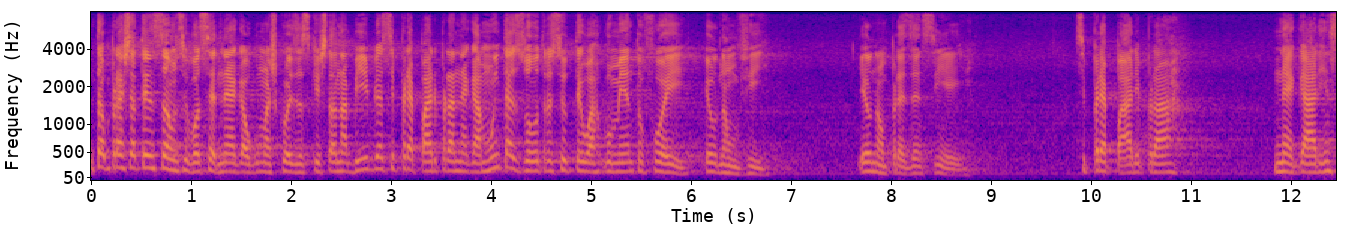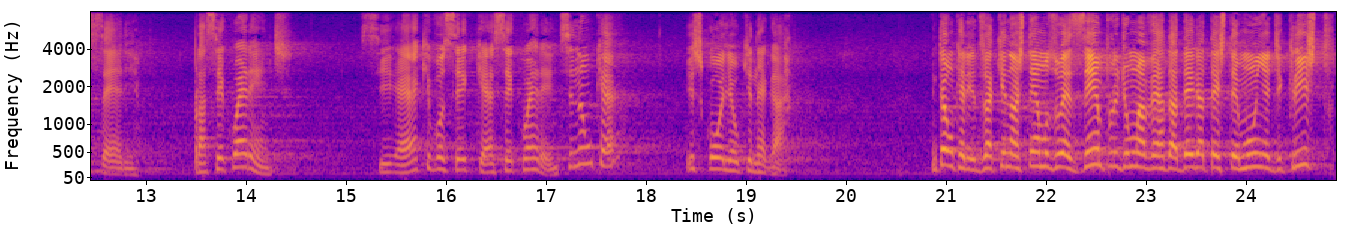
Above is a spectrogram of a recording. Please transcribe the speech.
Então preste atenção, se você nega algumas coisas que estão na Bíblia, se prepare para negar muitas outras se o teu argumento foi eu não vi, eu não presenciei. Se prepare para negar em série, para ser coerente. Se é que você quer ser coerente. Se não quer, escolha o que negar. Então, queridos, aqui nós temos o exemplo de uma verdadeira testemunha de Cristo.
